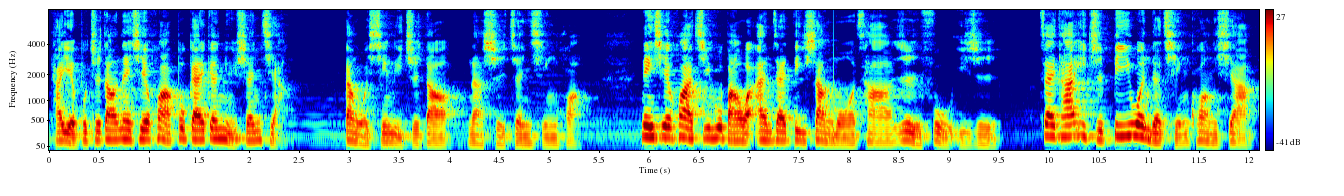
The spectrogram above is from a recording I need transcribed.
他也不知道那些话不该跟女生讲。但我心里知道那是真心话，那些话几乎把我按在地上摩擦，日复一日。在他一直逼问的情况下，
